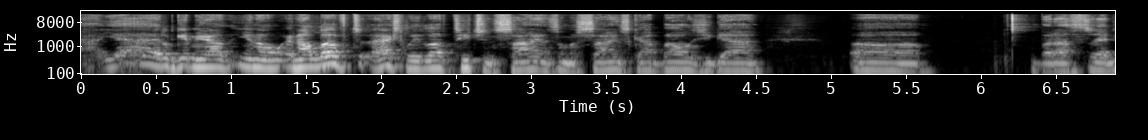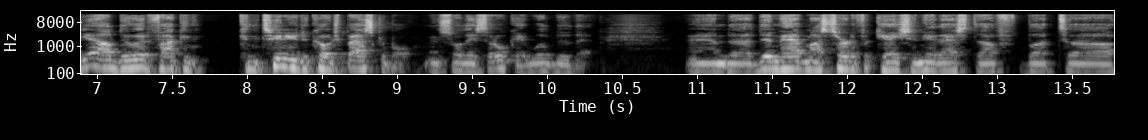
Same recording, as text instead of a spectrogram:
uh, "Yeah, it'll get me out." You know, and I loved actually love teaching science. I'm a science guy, biology guy, uh, but I said, "Yeah, I'll do it if I can continue to coach basketball." And so they said, "Okay, we'll do that." And uh, didn't have my certification, any of that stuff, but uh,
